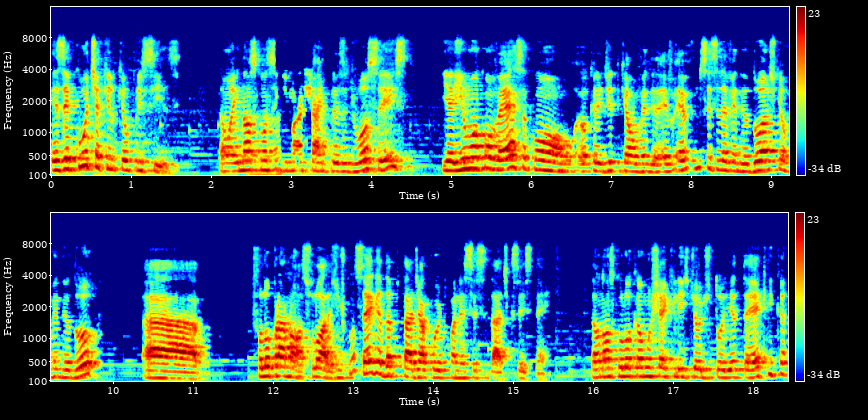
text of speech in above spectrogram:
execute aquilo que eu preciso? Então aí nós conseguimos achar a empresa de vocês e aí uma conversa com, eu acredito que é o vendedor, é, é, não sei se ele é vendedor, acho que é o vendedor, ah, falou para nós, falou, olha, a gente consegue adaptar de acordo com a necessidade que vocês têm. Então nós colocamos um checklist de auditoria técnica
